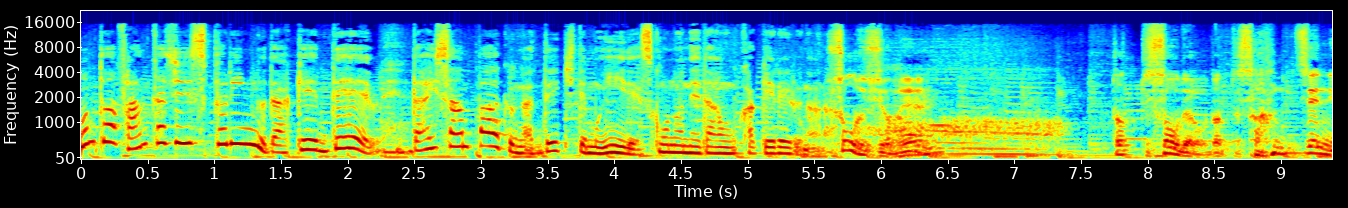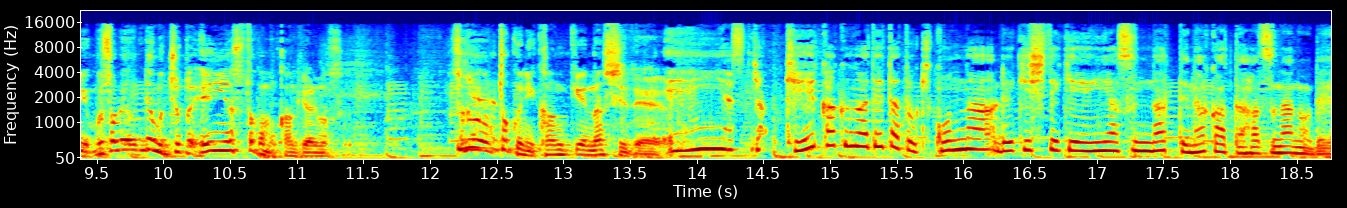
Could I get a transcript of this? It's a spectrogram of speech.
本当はファンタジースプリングだけで第3パークができてもいいです。この値段をかけれるなら。そうですよね。だってそうだよ。だって3000人。まあそれでもちょっと円安とかも関係あります？それは特に関係なしで。円安。いや計画が出た時こんな歴史的円安になってなかったはずなので、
